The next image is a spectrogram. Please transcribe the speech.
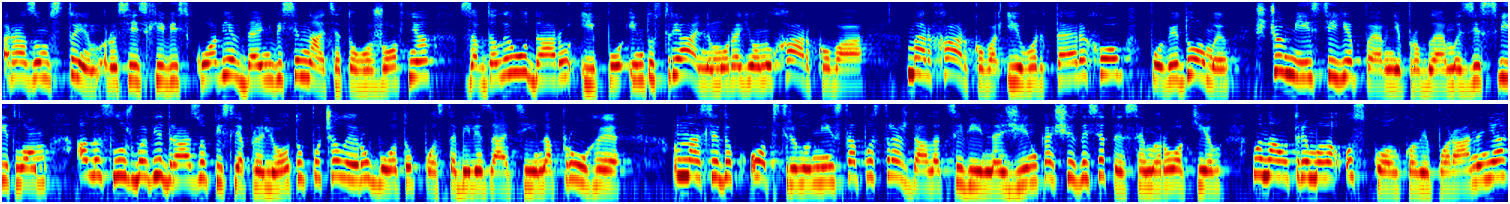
Разом з тим, російські військові в день 18 жовтня завдали удару і по індустріальному району Харкова. Мер Харкова Ігор Терехов повідомив, що в місті є певні проблеми зі світлом, але служби відразу після прильоту почали роботу по стабілізації напруги. Внаслідок обстрілу міста постраждала цивільна жінка 67 років. Вона отримала осколкові поранення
